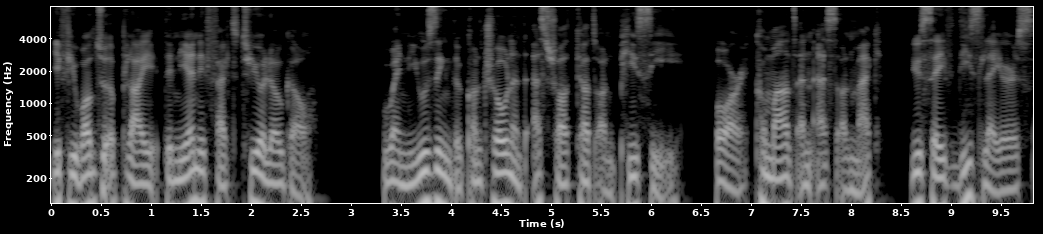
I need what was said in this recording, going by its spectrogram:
if you want to apply the neon effect to your logo. When using the Ctrl and S shortcut on PC, or Command and S on Mac, you save these layers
